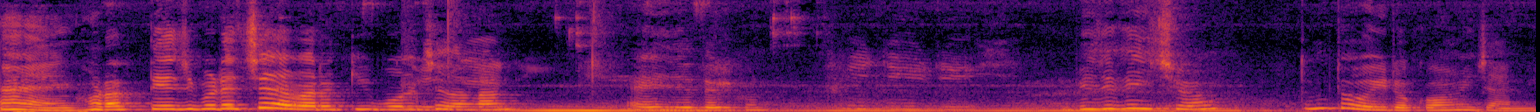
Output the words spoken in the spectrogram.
হ্যাঁ ঘোড়ার তেজ বেড়েছে। এবার কি বলছে দাঁড়ান। এই যে দেখুন। ভিজে দিয়েছ? তুমি তো ওই রকমই জানি।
